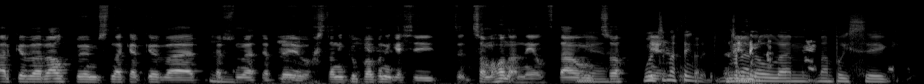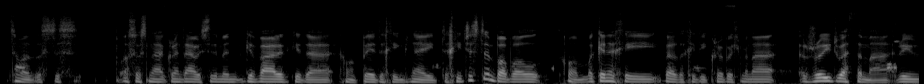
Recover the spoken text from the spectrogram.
ar gyfer albums nag ar gyfer hmm. personoliadau mm. byw, hmm. chos da ni'n gwybod bod ni'n gallu, to, mae hwnna'n nailed down, yeah. to. Wel, yeah. dwi'n meddwl, um, mae'n bwysig, ti'n meddwl, os os oes na gwrandawyr sydd ddim yn gyfarwydd gyda chmo, be ydych chi'n gwneud, ydych chi jyst yn bobl, chmo, mae gennych chi, fel ydych chi wedi crybwyll, mae yna rwydwaith yma, rhyw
